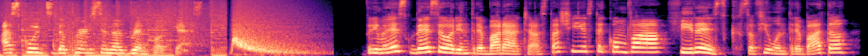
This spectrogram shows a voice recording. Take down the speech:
Asculți The Personal Brand Podcast Primesc deseori întrebarea aceasta și este cumva firesc să fiu întrebată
